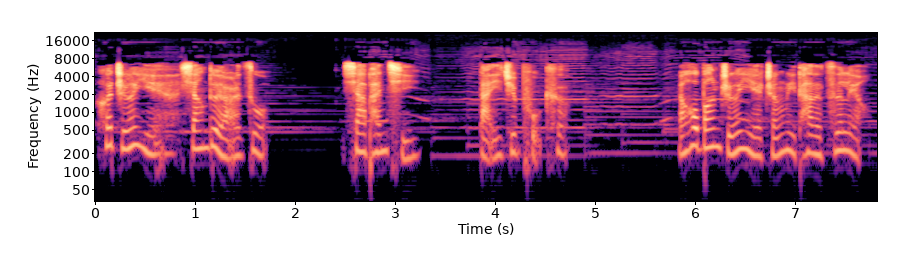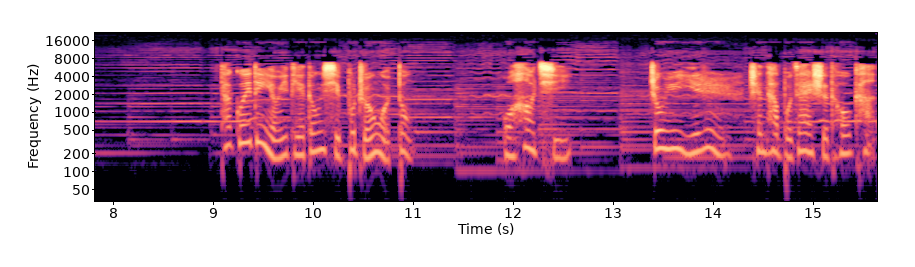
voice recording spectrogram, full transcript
和哲野相对而坐，下盘棋，打一局扑克，然后帮哲野整理他的资料。他规定有一叠东西不准我动，我好奇，终于一日趁他不在时偷看，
